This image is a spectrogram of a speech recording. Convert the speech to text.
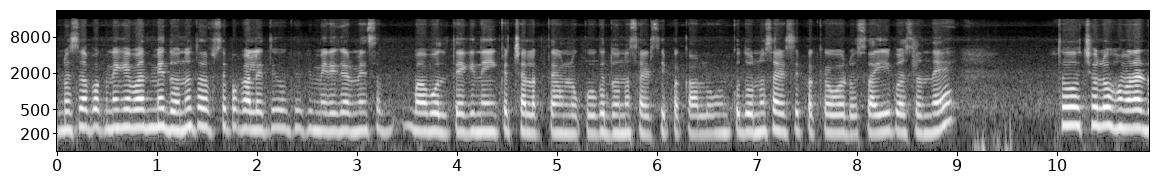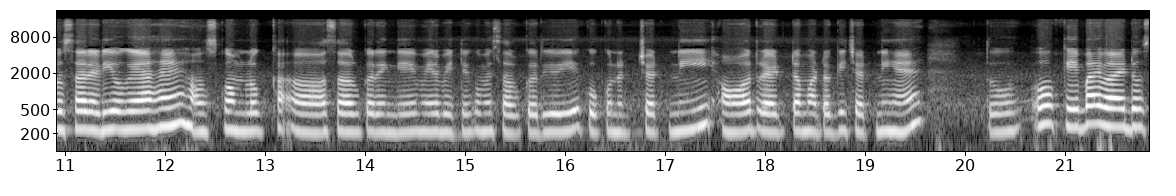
डोसा पकने के बाद मैं दोनों तरफ़ से पका लेती हूँ, क्योंकि मेरे घर में सब बोलते हैं कि नहीं अच्छा लगता है उन लोगों को, दोनों साइड से पका लो। उनको दोनों साइड से पका हुआ डोसा ही पसंद है। तो चलो हमारा डोसा रेडी हो गया है, उसको हम लोग सर्व करेंगे। मेरे बेटे को मैं सर्व कर रही हूँ, ये कोकोनट चटनी और रेड टमाटर की चटनी है। तो ओके बाय बाय डोसा।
